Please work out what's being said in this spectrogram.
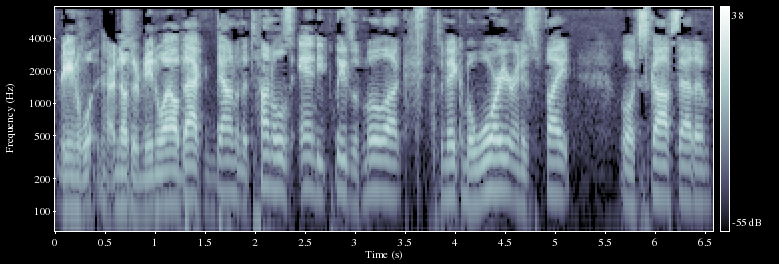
Meanwhile, another meanwhile, back down in the tunnels, Andy pleads with Moloch to make him a warrior in his fight. Moloch scoffs at him,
